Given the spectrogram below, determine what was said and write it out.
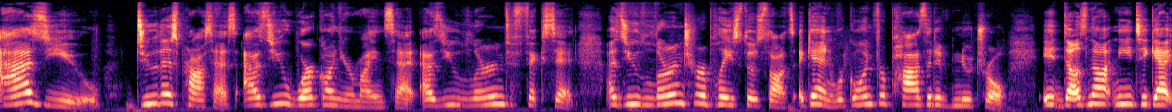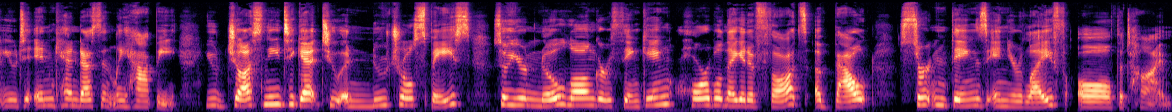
as you do this process, as you work on your mindset, as you learn to fix it, as you learn to replace those thoughts, again, we're going for positive neutral. It does not need to get you to incandescently happy. You just need to get to a neutral space so you're no longer thinking horrible negative thoughts about certain things in your life all the time.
